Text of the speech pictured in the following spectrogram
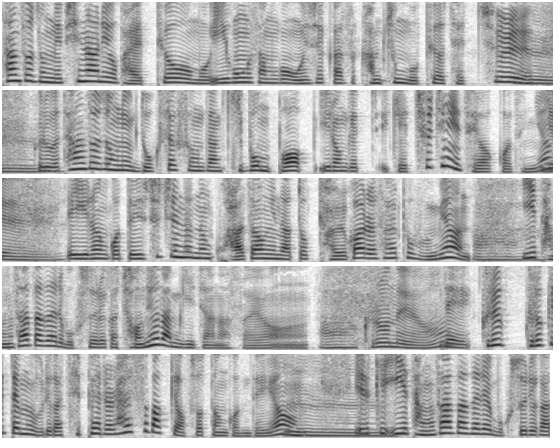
탄소 중립 시나리오 발표, 뭐 2030 온실가스 감축 목표 제출 배출 음. 그리고 탄소 중립 녹색 성장 기본법 이런 게 이렇게 추진이 되었거든요. 예. 이런 것들이 추진되는 과정이나 또 결과를 살펴보면 아. 이 당사자들의 목소리가 전혀 담기지 않았어요. 아 그러네요. 네, 그렇, 그렇기 때문에 우리가 집회를 할 수밖에 없었던 건데요. 음. 이렇게 이 당사자들의 목소리가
